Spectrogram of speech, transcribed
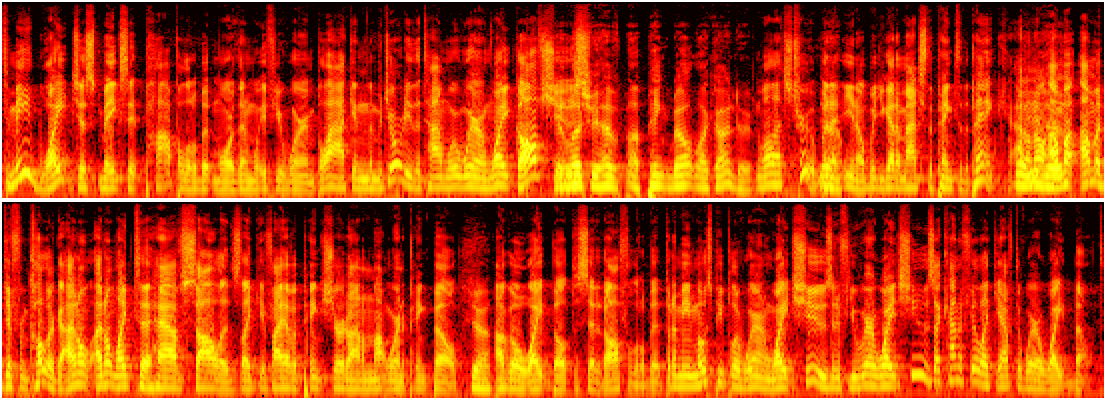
To me, white just makes it pop a little bit more than if you're wearing black. And the majority of the time, we're wearing white golf shoes. Unless you have a pink belt like I do. Well, that's true, but Yeah. you know, but you got to match the pink to the pink. I don't know. do. I'm a I'm a different color guy. I don't I don't like to have solids. Like if I have a pink shirt on, I'm not wearing a pink belt. Yeah. I'll go a white belt to set it off a little bit. But I mean, most people are wearing white shoes, and if you wear white shoes, I kind of feel like you have to wear a white belt.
